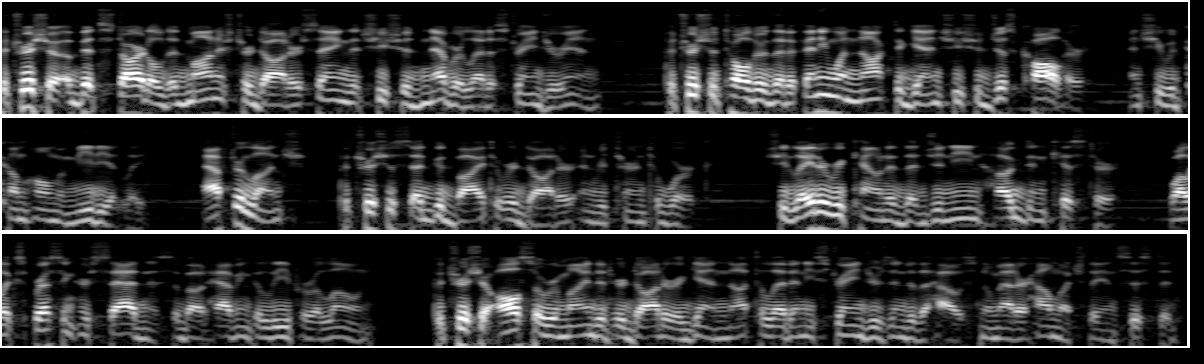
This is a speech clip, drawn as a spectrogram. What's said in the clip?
Patricia, a bit startled, admonished her daughter, saying that she should never let a stranger in. Patricia told her that if anyone knocked again, she should just call her, and she would come home immediately. After lunch, Patricia said goodbye to her daughter and returned to work. She later recounted that Jeanine hugged and kissed her while expressing her sadness about having to leave her alone. Patricia also reminded her daughter again not to let any strangers into the house, no matter how much they insisted.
